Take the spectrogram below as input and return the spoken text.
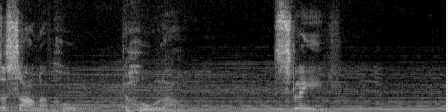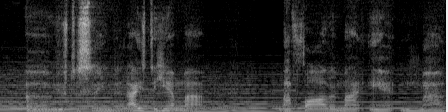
Was a song of hope, to hold on. Slaves uh, used to sing that. I used to hear my my father, my aunt, and my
